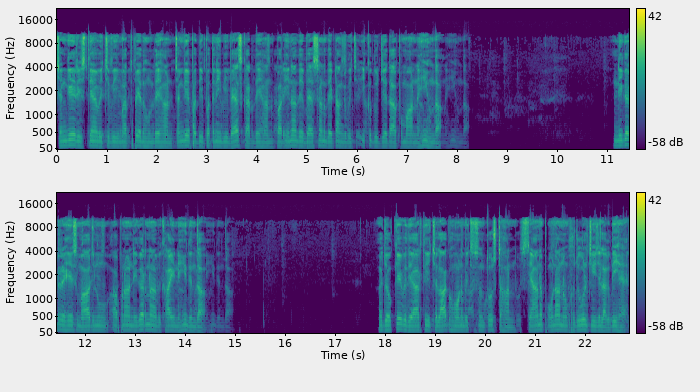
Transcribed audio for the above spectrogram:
ਚੰਗੇ ਰਿਸ਼ਤਿਆਂ ਵਿੱਚ ਵੀ ਮਤਭੇਦ ਹੁੰਦੇ ਹਨ। ਚੰਗੇ ਪਤੀ ਪਤਨੀ ਵੀ ਬਹਿਸ ਕਰਦੇ ਹਨ, ਪਰ ਇਹਨਾਂ ਦੇ ਬਹਿਸਣ ਦੇ ਢੰਗ ਵਿੱਚ ਇੱਕ ਦੂਜੇ ਦਾ ਅਪਮਾਨ ਨਹੀਂ ਹੁੰਦਾ। ਨਿਗਰ ਰਹੇ ਸਮਾਜ ਨੂੰ ਆਪਣਾ ਨਿਗਰਨਾ ਵਿਖਾਈ ਨਹੀਂ ਦਿੰਦਾ। ਅਜੋਕੇ ਵਿਦਿਆਰਥੀ ਚਲਾਕ ਹੋਣ ਵਿੱਚ ਸੰਤੁਸ਼ਟ ਹਨ। ਸਿਆਣਪ ਉਹਨਾਂ ਨੂੰ ਫਜ਼ੂਲ ਚੀਜ਼ ਲੱਗਦੀ ਹੈ।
